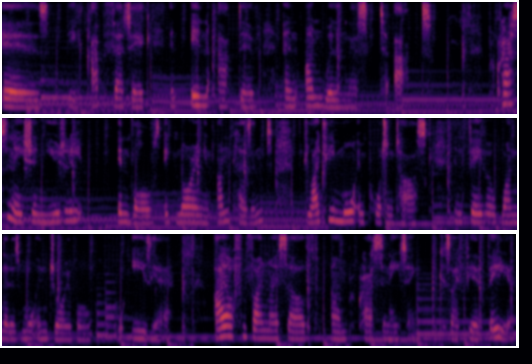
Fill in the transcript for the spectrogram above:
is being apathetic and inactive and unwillingness to act. Procrastination usually involves ignoring an unpleasant but likely more important task in favor of one that is more enjoyable or easier. I often find myself um, procrastinating because I fear failure.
